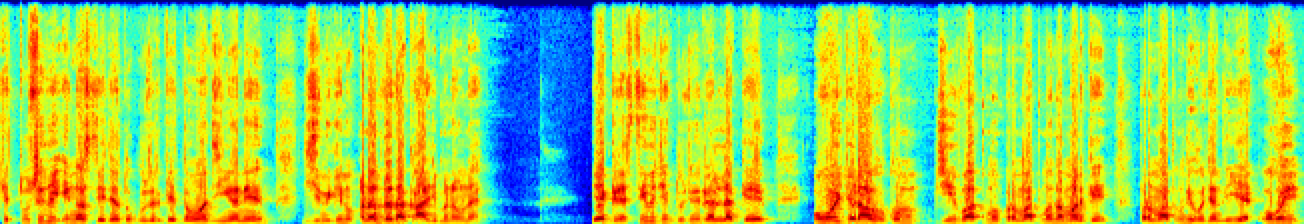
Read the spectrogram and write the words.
ਕਿ ਤੁਸੀਂ ਵੀ ਇਹਨਾਂ ਸਟੇਜਾਂ ਤੋਂ ਗੁਜ਼ਰ ਕੇ ਦੋਵਾਂ ਜੀਆਂ ਨੇ ਜ਼ਿੰਦਗੀ ਨੂੰ ਆਨੰਦ ਦਾ ਕਾਰਜ ਬਣਾਉਣਾ ਹੈ। ਇਹ ਗ੍ਰਸਤੀ ਵਿੱਚ ਇੱਕ ਦੂਜੇ ਦੇ ਨਾਲ ਲੱਗ ਕੇ ਉਹ ਹੀ ਜਿਹੜਾ ਹੁਕਮ ਜੀਵਾਤਮਾ ਪਰਮਾਤਮਾ ਦਾ ਮੰਨ ਕੇ ਪਰਮਾਤਮਾ ਦੀ ਹੋ ਜਾਂਦੀ ਹੈ, ਉਹ ਹੀ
